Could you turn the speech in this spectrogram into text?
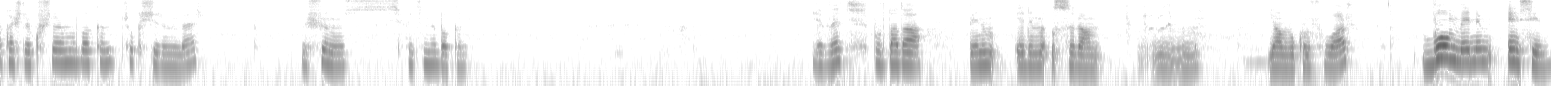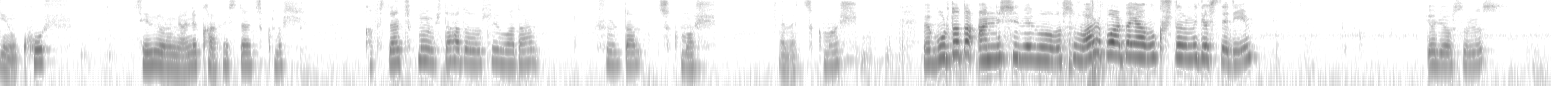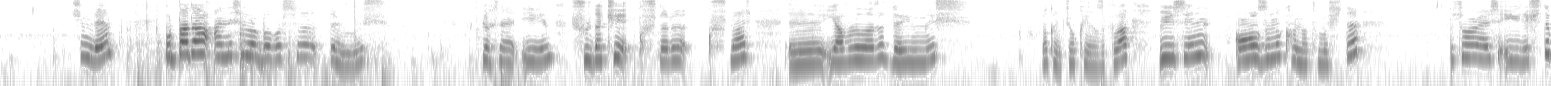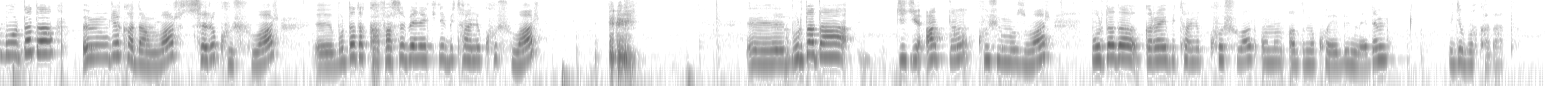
Arkadaşlar kuşlarıma bakın. Çok şirinler. Ve şunun sifetine bakın. Evet. Burada da benim elimi ısıran ım, yavru kuş var. Bu benim en sevdiğim kuş. Seviyorum yani kafesten çıkmış. Kafesten çıkmamış daha doğrusu yuvadan şuradan çıkmış. Evet çıkmış. Ve burada da annesi ve babası var. Bu arada yavru kuşlarımı göstereyim. Görüyorsunuz. Şimdi burada da annesi ve babası dönmüş. Göstereyim. Şuradaki kuşları kuşlar e, yavruları dövmüş. Bakın çok yazıklar. Birisinin ağzını kanatmıştı. Sonra iyileşti. Burada da örümcek adam var. Sarı kuş var. Ee, burada da kafası benekli bir tane kuş var. Ee, burada da Cici adlı kuşumuz var. Burada da gray bir tane kuş var. Onun adını koyabilmedim. Video bu kadardı.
